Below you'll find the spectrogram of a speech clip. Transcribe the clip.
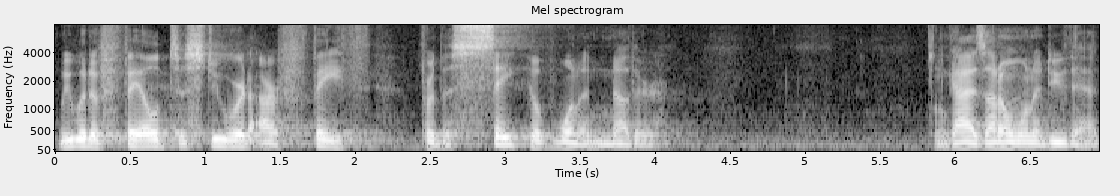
We would have failed to steward our faith for the sake of one another. And guys, I don't want to do that.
